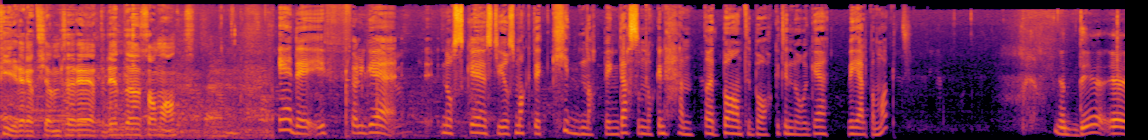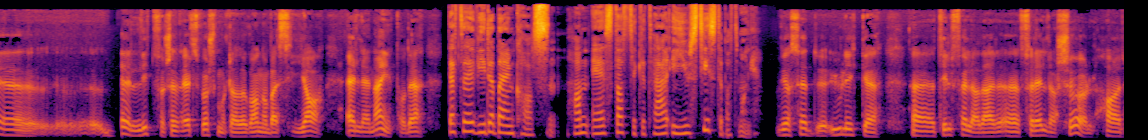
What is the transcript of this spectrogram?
fire rettskjennelser i ettertid eh, sa noe annet. Er det ifølge norske styresmakter kidnapping dersom noen henter et barn tilbake til Norge ved hjelp av makt? Det, er, det er litt for generelt spørsmål til det går an å bare si ja eller nei på det. Dette er Vidar Brein-Karlsen. Han er statssekretær i Justisdepartementet. Vi har sett ulike eh, tilfeller der eh, foreldre sjøl har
